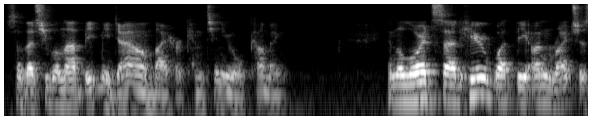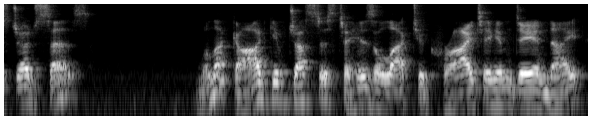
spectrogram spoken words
so that she will not beat me down by her continual coming. And the Lord said, Hear what the unrighteous judge says. Will not God give justice to his elect who cry to him day and night?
